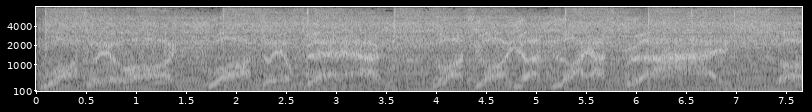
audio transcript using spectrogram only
What do you hide? What do you fear? A giant lion's pride A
